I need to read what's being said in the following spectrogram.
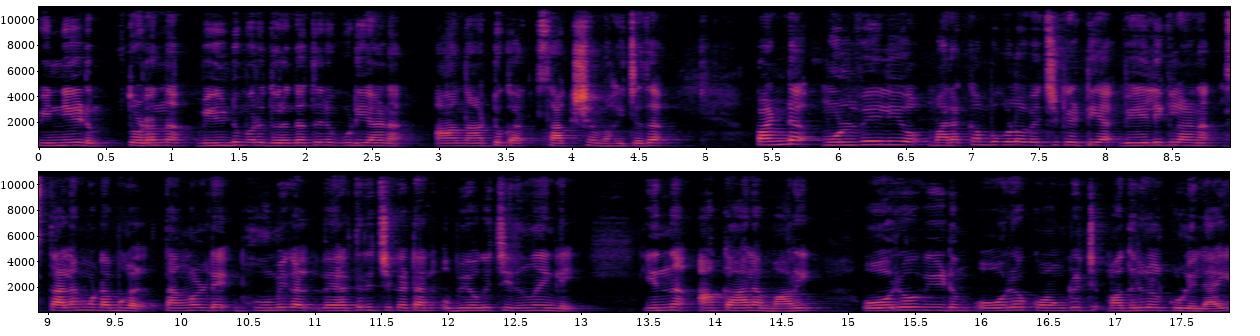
പിന്നീടും തുടർന്ന് വീണ്ടും ഒരു ദുരന്തത്തിനു കൂടിയാണ് ആ നാട്ടുകാർ സാക്ഷ്യം വഹിച്ചത്. പണ്ട് മുൾവേലിയോ മരക്കമ്പുകളോ വെച്ചു കെട്ടിയ വേലികളാണ് സ്ഥലമുടമകൾ തങ്ങളുടെ ഭൂമികൾ വേർതിരിച്ചു കെട്ടാൻ ഉപയോഗിച്ചിരുന്നതെങ്കിൽ ഇന്ന് ആ കാലം മാറി. ഓരോ വീടും ഓരോ കോൺക്രീറ്റ് മതിലുകൾക്കുള്ളിലായി.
